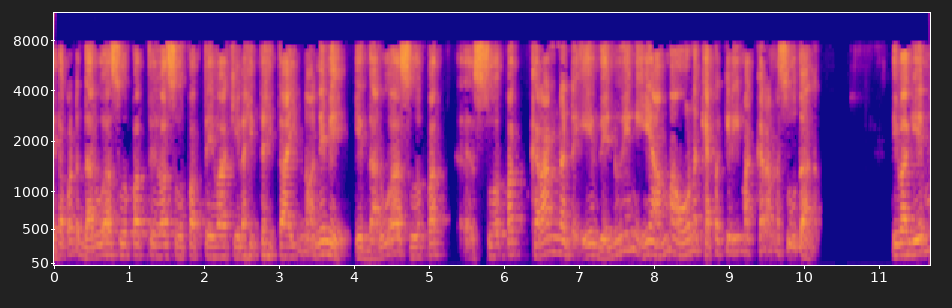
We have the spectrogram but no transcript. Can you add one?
එතකොට දරුවා සුවපත් වේවා සුවපත් වේවා කියලා හිත හිතා ඉන්නව නෙමෙයි. ඒ දරුවා සුවපත් සුවපත් කරන්නට ඒ වෙනුවෙන් ඒ අම්මා ඕන කැපකිරීමක් කරන්න සූදානම්. ඒ වගේම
